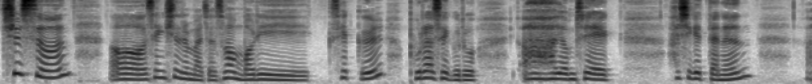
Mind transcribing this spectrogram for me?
칠순 어, 생신을 맞아서 머리 색을 보라색으로 아, 염색 하시겠다는 아,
